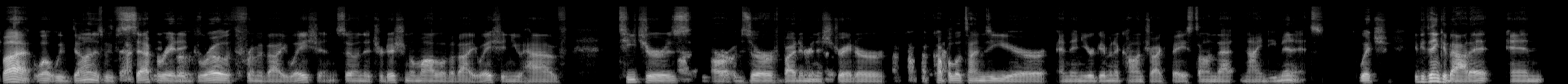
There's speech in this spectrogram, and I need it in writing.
But what we've done is we've separated growth from evaluation. So in the traditional model of evaluation, you have teachers are observed. by an administrator a couple of times a year, and then you're given a contract based on that 90 minutes. Which, if you think about it, and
